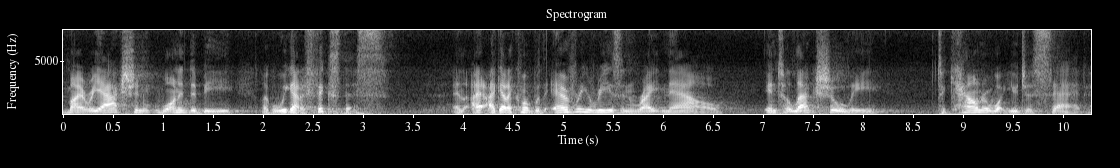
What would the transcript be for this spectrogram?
my reaction wanted to be like, well, we got to fix this. And I, I got to come up with every reason right now, intellectually, to counter what you just said.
